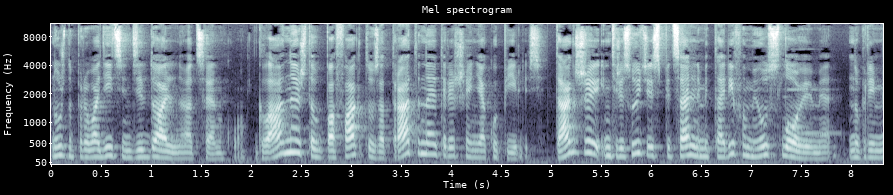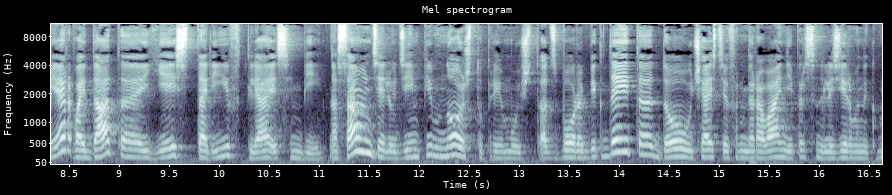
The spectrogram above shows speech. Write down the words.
нужно проводить индивидуальную оценку. Главное, чтобы по факту затраты на это решение окупились. Также интересуйтесь специальными тарифами и условиями. Например, в iData есть тариф для SMB. На самом деле у DMP множество преимуществ от сбора Data до участия в формировании персонализированной коммуникации.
